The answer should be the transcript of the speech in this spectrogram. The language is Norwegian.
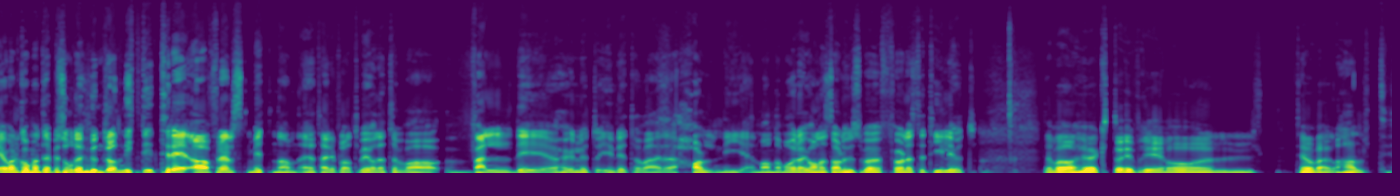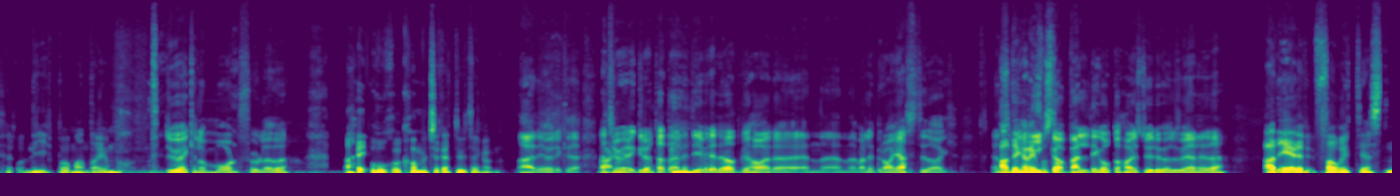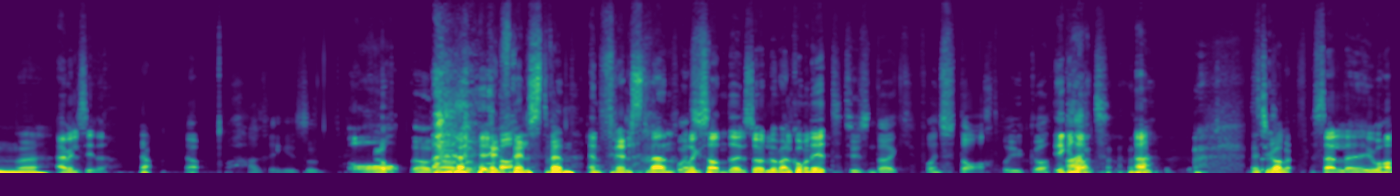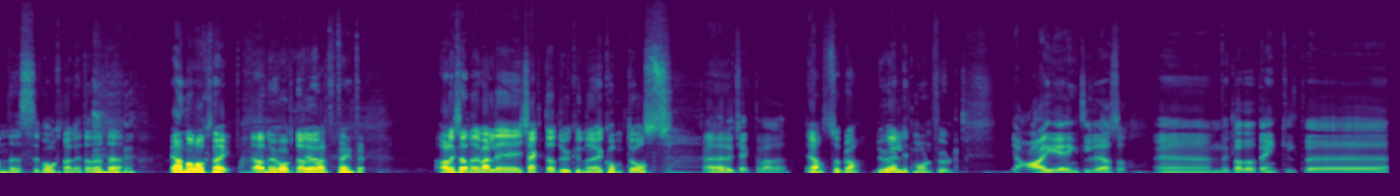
Hei og velkommen til episode 193 av Frelst. Mitt navn er Terje Flateby, og dette var veldig høylytt og ivrig til å være halv ni en mandag morgen. Johannes Dahl Husebø, føles det tidlig ut? Det var høyt og ivrig og til å være halv ni på mandag morgen. Du er ikke noe morgenfugl, er du? Nei, ordet kom ikke rett ut engang. Nei, det gjør ikke det. Nei. Jeg tror Grunnen til at jeg er litt ivrig, det er at vi har eh, en, en veldig bra gjest i dag. En som ja, vi liker veldig godt å ha i studio. Er du enig i det? Ja, det er favorittgjesten. eh, Jeg vil si det. Herregud, så Åh, flott å høre. Altså. En frelst venn. en frelst venn. Alexander Sørlund, velkommen hit. Tusen takk. For en start på uka. Ikke sant? Hæ? Det er ikke. Selv eh, Johannes våkna litt av dette. Ja, nå våkna jeg. Ja, nå våkna Det du. var alt jeg tenkte. Alexander, veldig kjekt at du kunne komme til oss. Det er veldig kjekt å være her. Ja, så bra. Du er litt morgenfugl. Ja, jeg er egentlig det, altså. Eh, Det er klart at enkelte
